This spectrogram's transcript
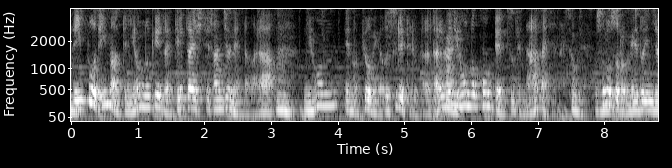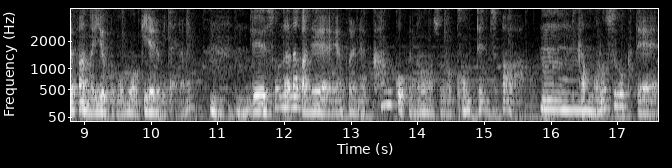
で一方で今って日本の経済停滞して30年だからう、ん。日本への興味が薄れてるから誰も日本のコンテンツってならないじゃない、そうですね、そろそろメイドインジャパンの威力ももう切れるみたいなね。でそんな中でやっぱりね韓国のそのコンテンツパワうんーがものすごくて、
